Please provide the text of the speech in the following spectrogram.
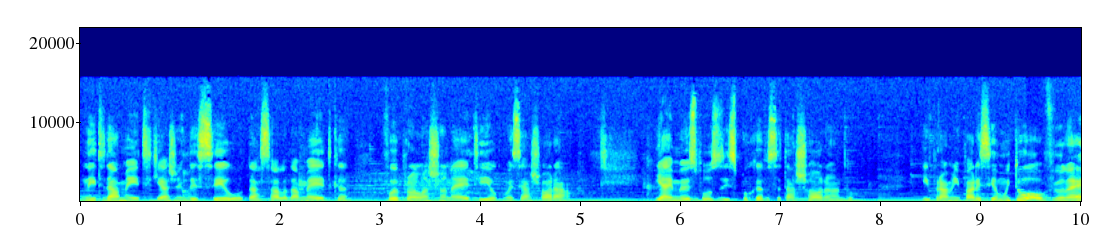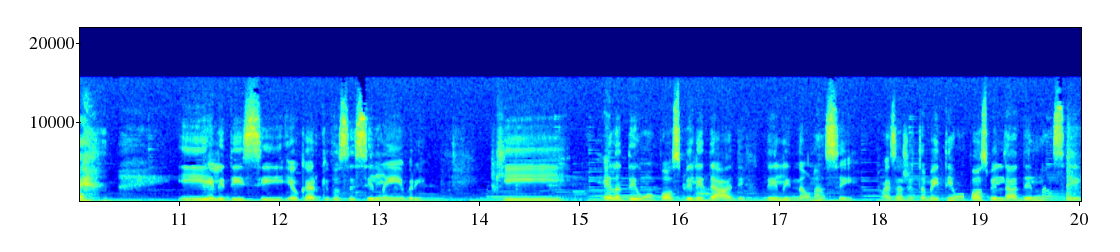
nitidamente que a gente desceu da sala da médica, foi para uma lanchonete e eu comecei a chorar. E aí meu esposo disse: "Por que você está chorando?" E para mim parecia muito óbvio, né? E ele disse: "Eu quero que você se lembre que ela deu uma possibilidade dele não nascer, mas a gente também tem uma possibilidade dele nascer,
